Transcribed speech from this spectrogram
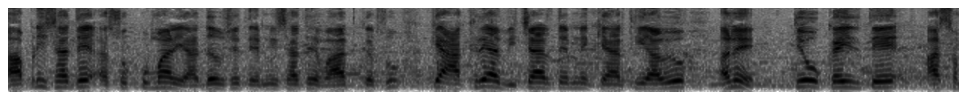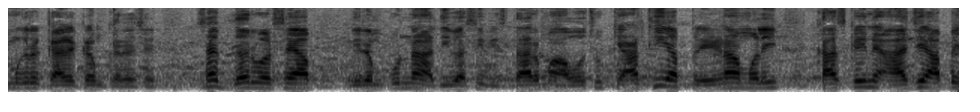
આપણી સાથે અશોકકુમાર યાદવ છે, તેમની સાથે વાત કરશું કે આખરે આ વિચાર તેમને ક્યારથી આવ્યો અને તેઓ કઈ રીતે આ સમગ્ર કાર્યક્રમ કરે છે? સાહેબ, દર વર્ષે આપ વિરમપુરના આદિવાસી વિસ્તારમાં આવો છો. ક્યાંથી આ પ્રેરણા મળી? ખાસ કરીને આજે આપે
